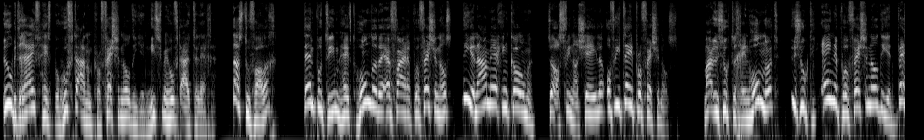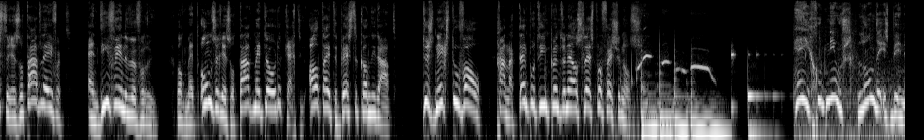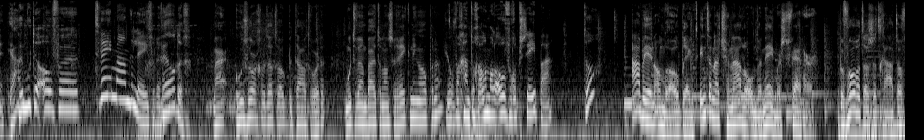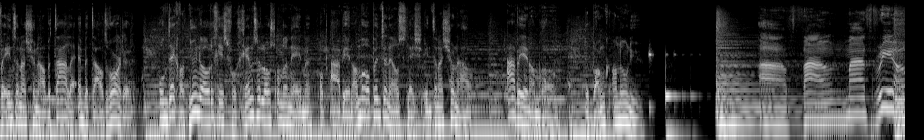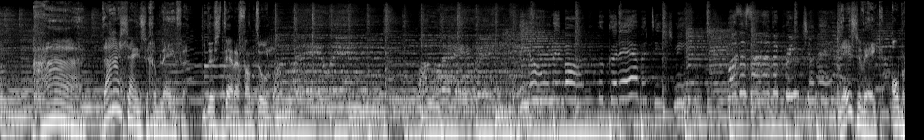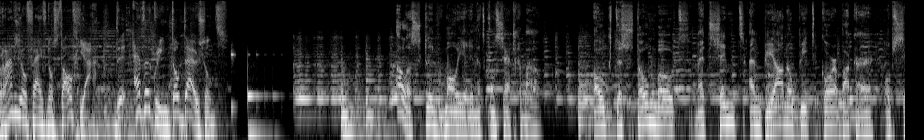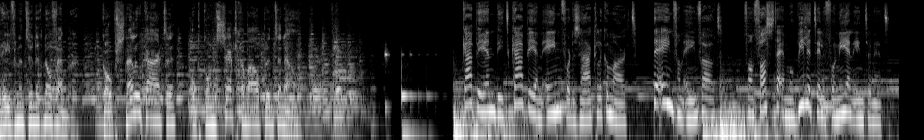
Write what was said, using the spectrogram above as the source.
Uw bedrijf heeft behoefte aan een professional die je niets meer hoeft uit te leggen. Dat is toevallig. Tempo Team heeft honderden ervaren professionals die in aanmerking komen. Zoals financiële of IT-professionals. Maar u zoekt er geen honderd, u zoekt die ene professional die het beste resultaat levert. En die vinden we voor u. Want met onze resultaatmethode krijgt u altijd de beste kandidaat. Dus niks toeval. Ga naar tempoteam.nl slash professionals. hey, goed nieuws. Londen is binnen. Ja? We moeten over twee maanden leveren. Geweldig. Maar hoe zorgen we dat we ook betaald worden? Moeten we een buitenlandse rekening openen? Joh, we gaan toch allemaal over op SEPA, toch? ABN AMRO brengt internationale ondernemers verder. Bijvoorbeeld als het gaat over internationaal betalen en betaald worden. Ontdek wat nu nodig is voor grenzeloos ondernemen op abnamro.nl slash internationaal. ABN AMRO, de bank anno nu. I found my thrill. Ah, daar zijn ze gebleven. De sterren van toen. Deze week op Radio 5 Nostalgia. De Evergreen Top 1000. Alles klinkt mooier in het Concertgebouw. Ook de stoomboot met Sint en Piano Piet Korbakker op 27 november. Koop snel uw kaarten op Concertgebouw.nl. KPN biedt KPN1 voor de zakelijke markt. De een van eenvoud. Van vaste en mobiele telefonie en internet.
